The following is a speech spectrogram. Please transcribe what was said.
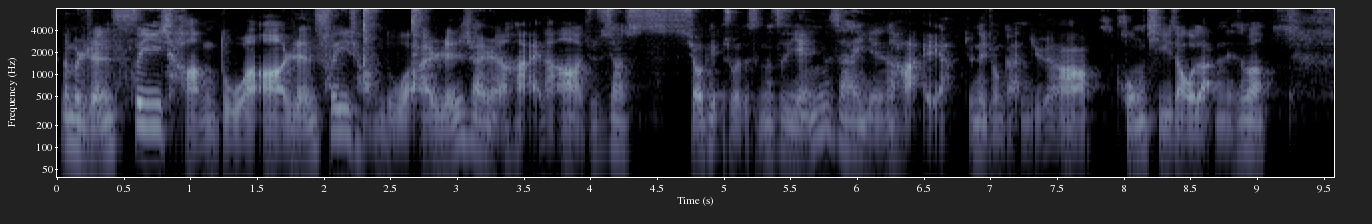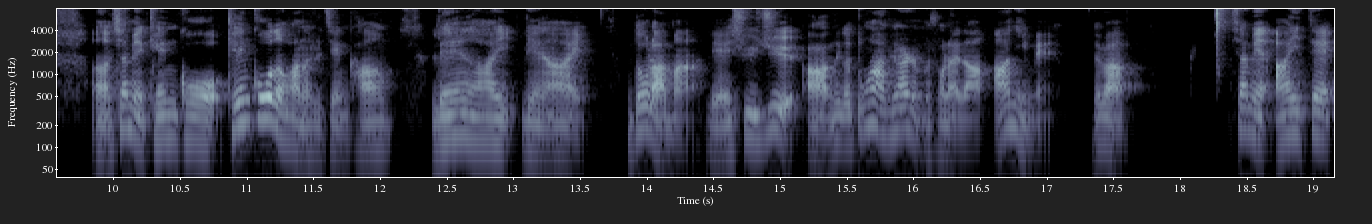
那么人非常多啊，人非常多啊，人山人海的啊，就是像小品说的是，那是人山人海呀，就那种感觉啊，红旗招展的是吧？啊，下面 Kenko，Kenko 的话呢是健康，恋爱恋爱，Drama 连续剧啊，那个动画片怎么说来着？Anime 对吧？下面 I day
